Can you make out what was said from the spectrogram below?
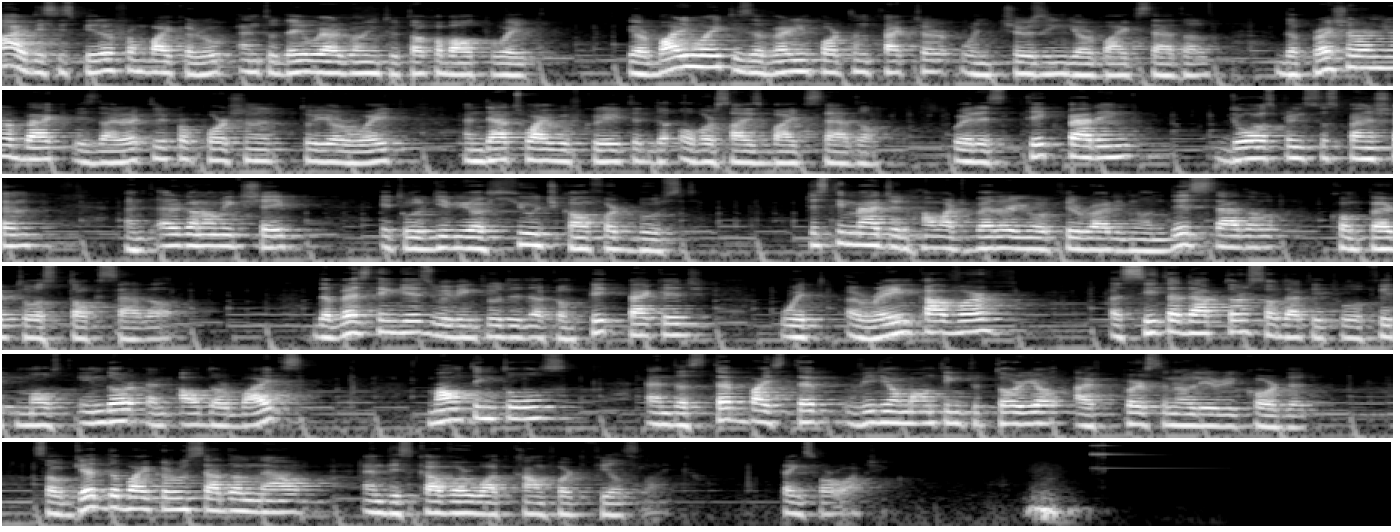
Hi, this is Peter from Bikeroo and today we are going to talk about weight. Your body weight is a very important factor when choosing your bike saddle. The pressure on your back is directly proportionate to your weight and that's why we've created the oversized bike saddle. With its thick padding, dual spring suspension and ergonomic shape, it will give you a huge comfort boost. Just imagine how much better you will feel riding on this saddle compared to a stock saddle. The best thing is we've included a complete package with a rain cover, a seat adapter so that it will fit most indoor and outdoor bikes, mounting tools, and a step-by-step -step video mounting tutorial I've personally recorded. So get the Bikeroo saddle now and discover what comfort feels like. Thanks for watching.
